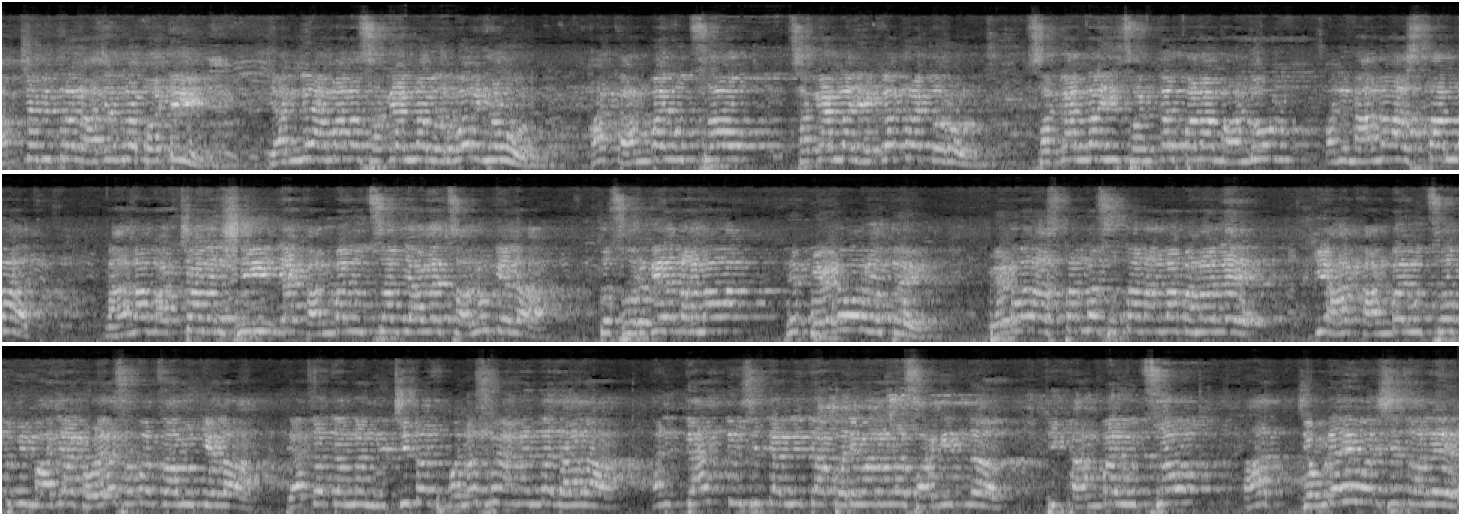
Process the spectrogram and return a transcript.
आमचे मित्र राजेंद्र पाटील यांनी आम्हाला सगळ्यांना बरोबर घेऊन हा कानबाई उत्सव सगळ्यांना एकत्र करून सगळ्यांना ही संकल्पना मांडून आणि नाना असतानाच नाना मागच्या वर्षी या कानबाई उत्सव ज्यावेळेस चालू केला तो स्वर्गीय नाना हे बेडवर होते. बेडवर असताना सुद्धा नाना म्हणाले की हा कानबाई उत्सव तुम्ही माझ्या डोळ्यासमोर चालू केला. याचा त्यांना निश्चितच मनस्वी आनंद झाला. आणि त्याच दिवशी त्यांनी त्या परिवाराला सांगितलं की कानबाई उत्सव हा जेवढ्याही वर्षी चालेल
